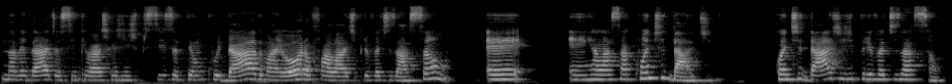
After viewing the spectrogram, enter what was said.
na verdade, assim, que eu acho que a gente precisa ter um cuidado maior ao falar de privatização é em relação à quantidade quantidade de privatização.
